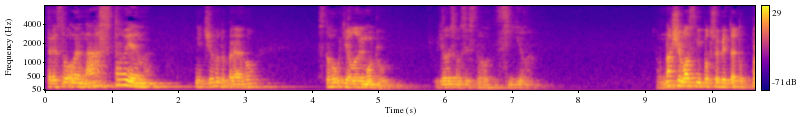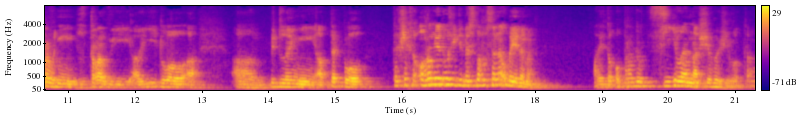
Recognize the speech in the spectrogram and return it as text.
které jsou ale nástrojem něčeho dobrého, z toho udělali modlu. Udělali jsme si z toho cíl. Naše vlastní potřeby, to je to první, zdraví a jídlo a, a bydlení a teplo. To je všechno ohromně důležité, bez toho se neobejdeme. Ale je to opravdu cílem našeho života.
